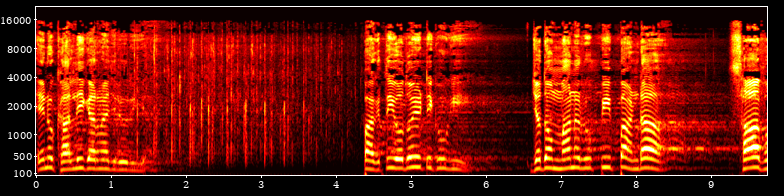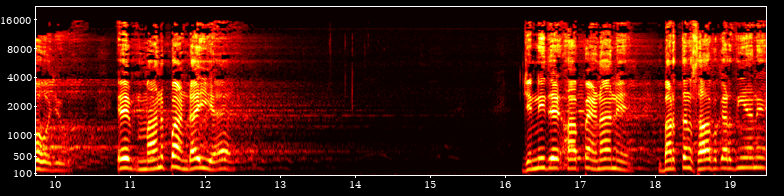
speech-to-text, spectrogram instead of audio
ਇਹਨੂੰ ਖਾਲੀ ਕਰਨਾ ਜ਼ਰੂਰੀ ਹੈ। ਭਗਤੀ ਉਦੋਂ ਹੀ ਟਿਕੂਗੀ ਜਦੋਂ ਮਨ ਰੂਪੀ ਭਾਂਡਾ ਸਾਫ਼ ਹੋ ਜੂ। ਇਹ ਮਨ ਭਾਂਡਾ ਹੀ ਹੈ। ਜਿੰਨੀ ਦੇਰ ਆ ਭੈਣਾਂ ਨੇ ਬਰਤਨ ਸਾਫ਼ ਕਰਦੀਆਂ ਨੇ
